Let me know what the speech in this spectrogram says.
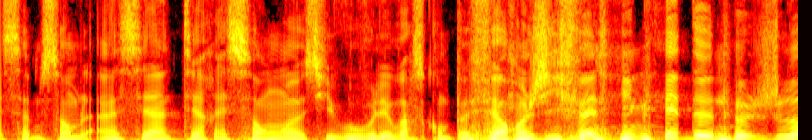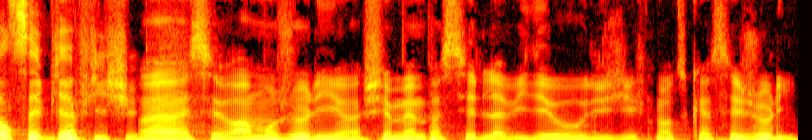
ça me semble assez intéressant si vous voulez voir ce qu'on peut faire en GIF animé de nos jours, c'est bien fichu. Ouais, ouais c'est vraiment joli. Je sais même pas si c'est de la vidéo ou du GIF, mais en tout cas c'est joli.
